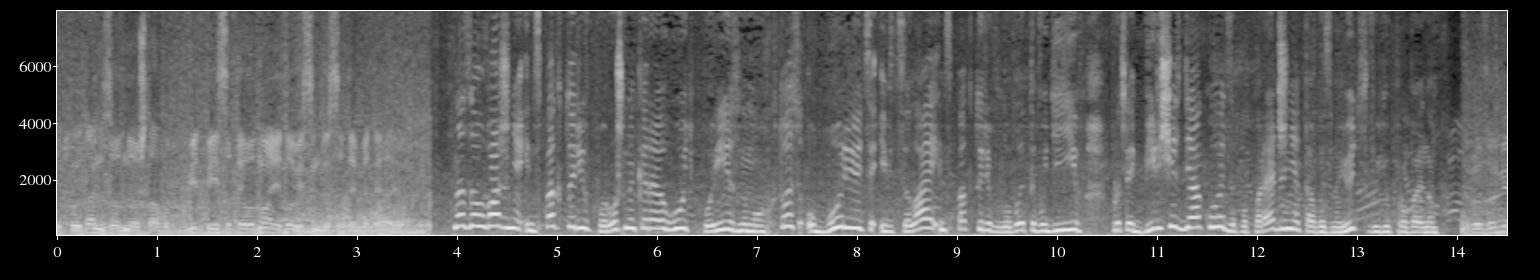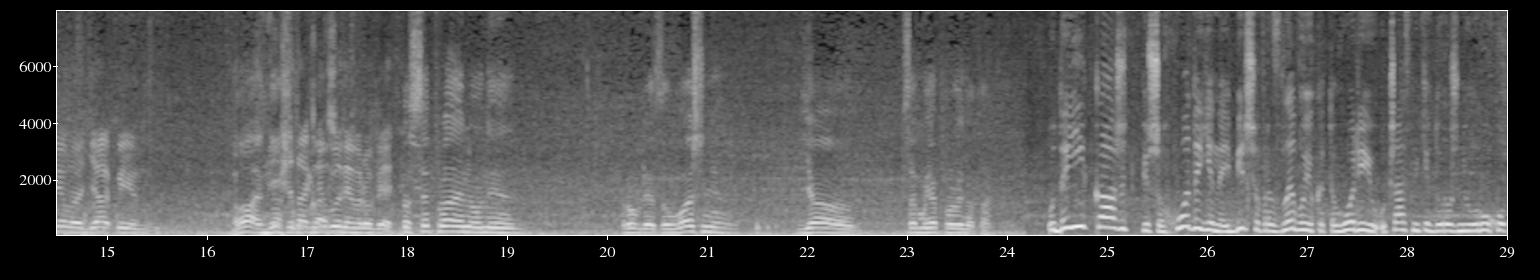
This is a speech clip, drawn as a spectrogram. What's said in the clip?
відповідальність з розміру штрафу від 51 до 85 гривень. На зауваження інспекторів порушники реагують по-різному. Хтось обурюється і відсилає інспекторів ловити водіїв. Проте більшість дякують за попередження та визнають свою провину. Зрозуміло, дякуємо. А, Більше так не будемо робити. Все правильно, вони роблять зауваження. Я... Це моя провина так. У ДАІ кажуть, пішоходи є найбільш вразливою категорією учасників дорожнього руху.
